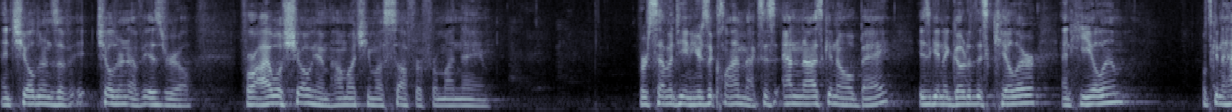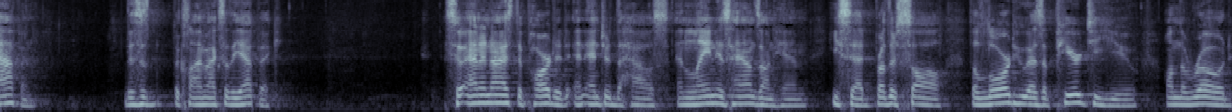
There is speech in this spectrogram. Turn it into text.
and children of, children of Israel, for I will show him how much he must suffer for my name. Verse 17, here's the climax. Is Ananias going to obey? Is he going to go to this killer and heal him? What's going to happen? This is the climax of the epic. So Ananias departed and entered the house, and laying his hands on him, he said, Brother Saul, the Lord who has appeared to you on the road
